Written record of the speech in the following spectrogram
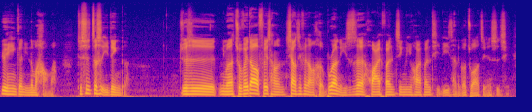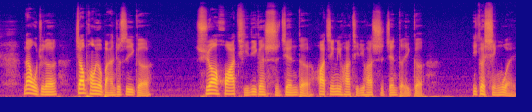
愿意跟你那么好嘛？就是这是一定的，就是你们除非到非常相性非常合，不然你是在花一番精力、花一番体力才能够做到这件事情。那我觉得交朋友本来就是一个。需要花体力跟时间的，花精力、花体力、花时间的一个一个行为，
